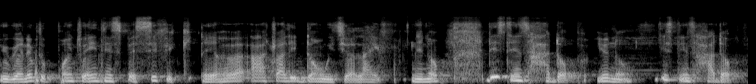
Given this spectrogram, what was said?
you'll be unable to point to anything specific that you've actually done with your life you know? These things add up you know? These things add up.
